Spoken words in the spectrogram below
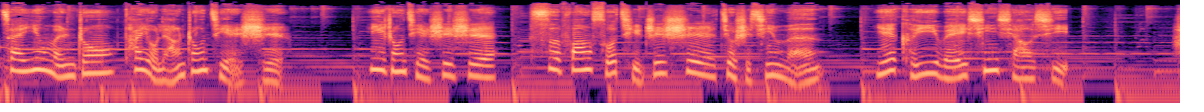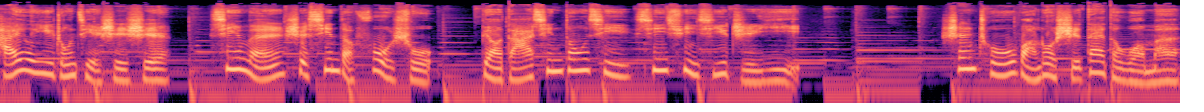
在英文中，它有两种解释：一种解释是四方所起之事就是新闻，也可译为新消息；还有一种解释是新闻是新的复数，表达新东西、新讯息之意。身处网络时代的我们。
